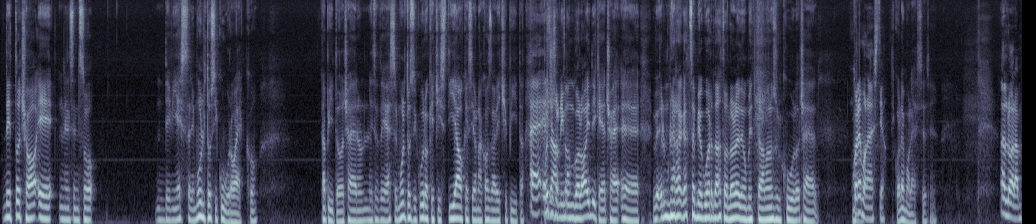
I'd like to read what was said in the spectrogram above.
detto ciò e nel senso devi essere molto sicuro, ecco. Capito? Cioè, non- nel senso, devi essere molto sicuro che ci stia o che sia una cosa recepita. Eh, Poi ci sono i esatto. mongoloidi che, cioè, eh, una ragazza mi ha guardato, allora devo mettere la mano sul culo. Cioè, Quella è no. molestia. Sì, Quella è molestia, sì. Allora,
